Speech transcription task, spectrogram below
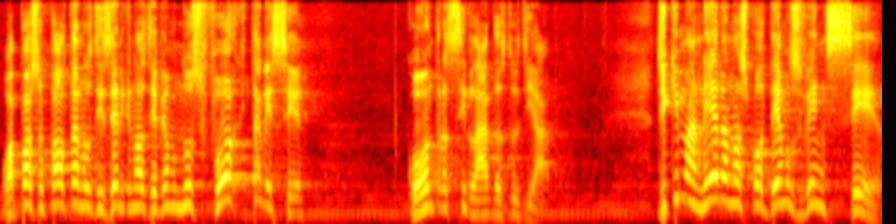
O apóstolo Paulo está nos dizendo que nós devemos nos fortalecer contra as ciladas do diabo. De que maneira nós podemos vencer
